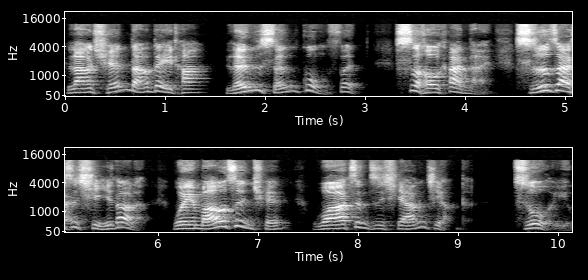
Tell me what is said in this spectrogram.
让全党对他人神共愤，事后看来，实在是起到了为毛政权挖政治墙角的作用。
